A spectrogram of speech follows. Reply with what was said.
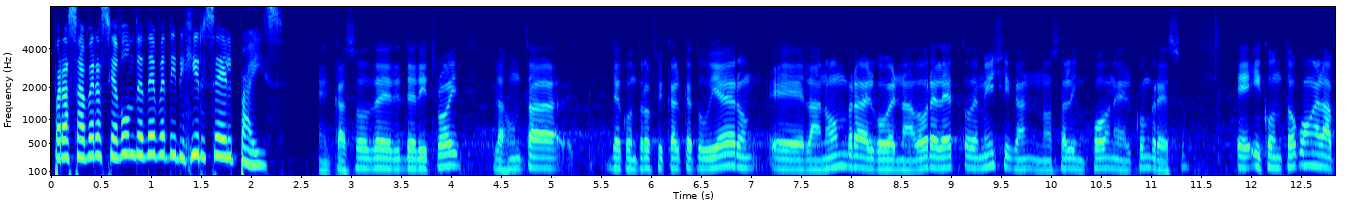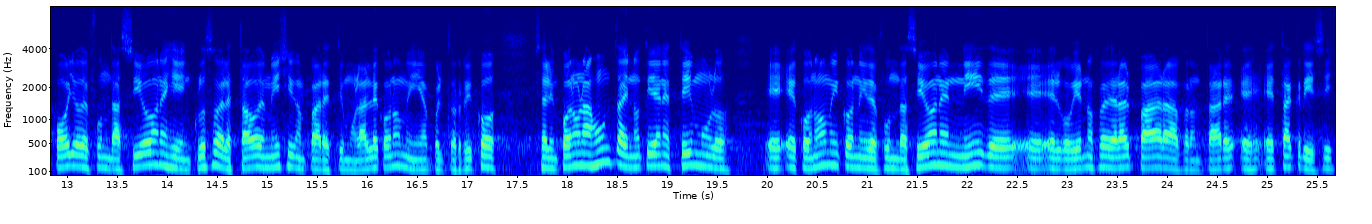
para saber hacia dónde debe dirigirse el país. En el caso de, de Detroit, la Junta de control fiscal que tuvieron, eh, la nombra el gobernador electo de Michigan, no se le impone el Congreso, eh, y contó con el apoyo de fundaciones e incluso del Estado de Michigan para estimular la economía. Puerto Rico se le impone una junta y no tiene estímulos eh, económicos ni de fundaciones ni del gobierno federal para afrontar esta crisis.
